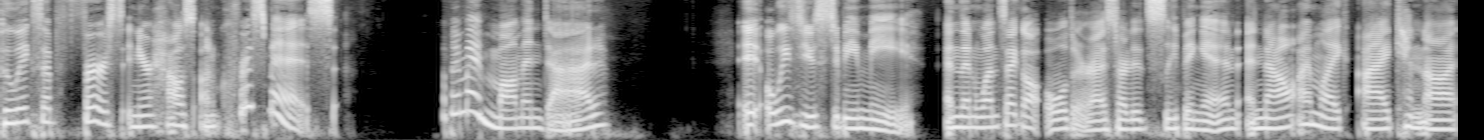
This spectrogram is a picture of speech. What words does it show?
Who wakes up first in your house on Christmas? Probably my mom and dad. It always used to be me. And then once I got older, I started sleeping in. And now I'm like, I cannot,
